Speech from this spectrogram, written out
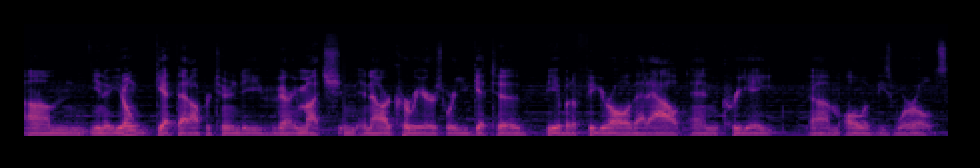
Um, you know, you don't get that opportunity very much in, in, our careers where you get to be able to figure all of that out and create um, all of these worlds.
